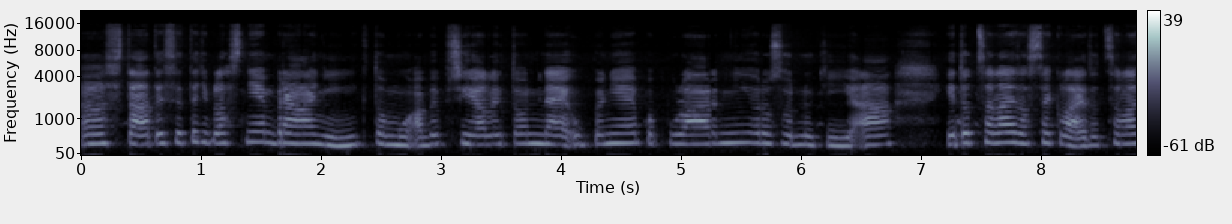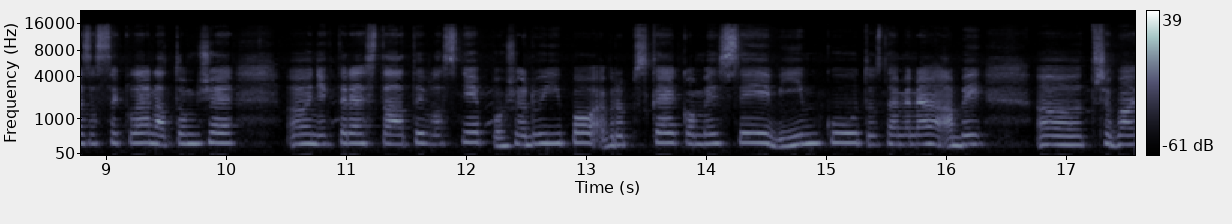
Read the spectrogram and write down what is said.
eh, státy se teď vlastně brání k tomu, aby přijali to neúplně populární rozhodnutí. A je to celé zaseklé. Je to celé zaseklé na tom, že Eh, některé státy vlastně požadují po Evropské komisi výjimku, to znamená, aby eh, třeba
